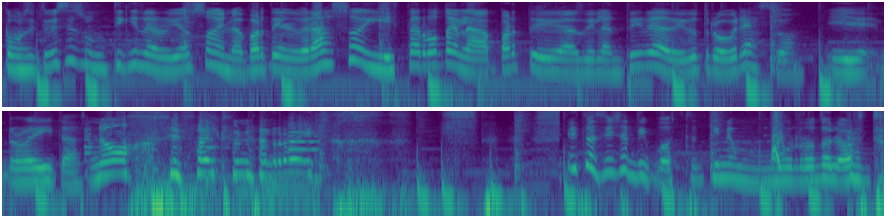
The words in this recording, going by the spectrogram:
como si tuvieses un tique nervioso en la parte del brazo y está rota en la parte de la delantera del otro brazo. Y rueditas. No, le falta una rueda. Esta silla, tipo, está- tiene muy roto el orto.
